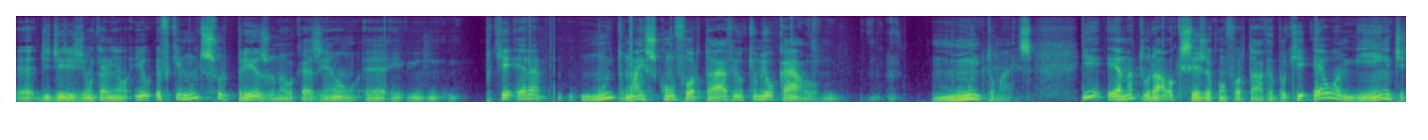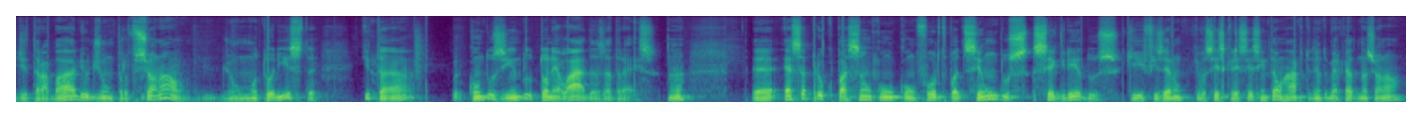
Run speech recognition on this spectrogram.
É, de dirigir um caminhão. E eu, eu, fiquei muito surpreso na ocasião, é, em, porque era muito mais confortável que o meu carro. Muito mais. E é natural que seja confortável, porque é o ambiente de trabalho de um profissional, de um motorista que está conduzindo toneladas atrás. Né? É, essa preocupação com o conforto pode ser um dos segredos que fizeram que vocês crescessem tão rápido dentro do mercado nacional?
